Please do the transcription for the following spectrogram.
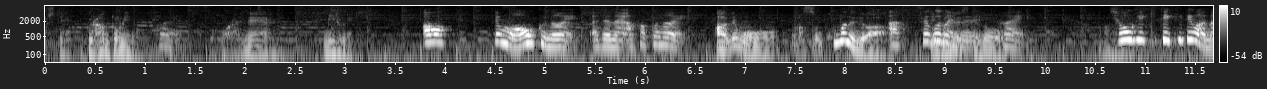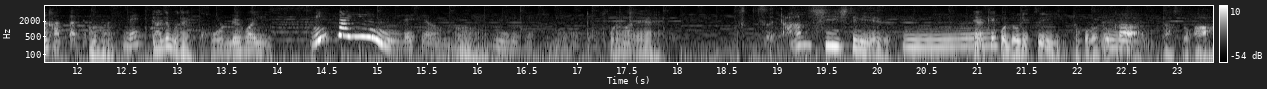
そしてグラントリノ。はい。これね見るべき。あでも青くない。あじゃない赤くない。あでも、まあ、そこまでではあそういうことですけどはい衝撃的ではなかったってことですね、いやでもねこれはいい。みんな言うんですよ、もう見るべき見るべき。これはね普通に安心して見れる、いや結構どぎついところとかうん。出すと、あ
